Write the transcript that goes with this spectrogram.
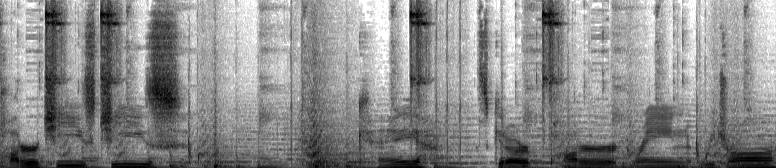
Potter, cheese, cheese. Okay. Let's get our Potter, grain, redraw.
